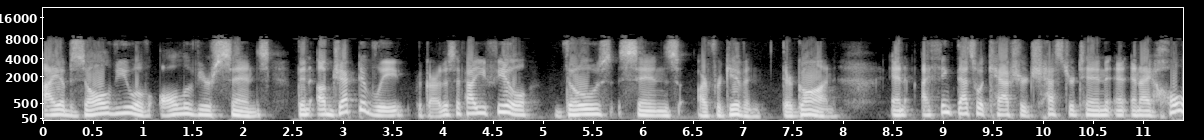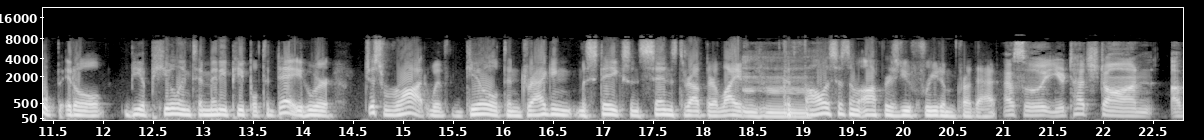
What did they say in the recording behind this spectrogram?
I absolve you of all of your sins, then objectively, regardless of how you feel, those sins are forgiven. They're gone. And I think that's what captured Chesterton, and, and I hope it'll be appealing to many people today who are just wrought with guilt and dragging mistakes and sins throughout their life. Mm-hmm. Catholicism offers you freedom for that. Absolutely. You touched on a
